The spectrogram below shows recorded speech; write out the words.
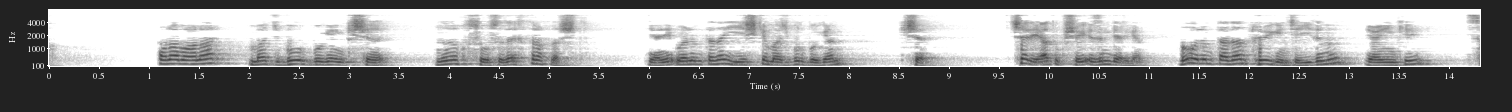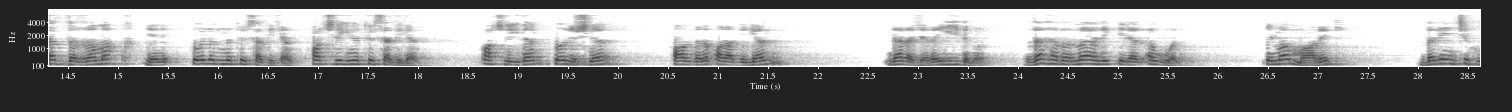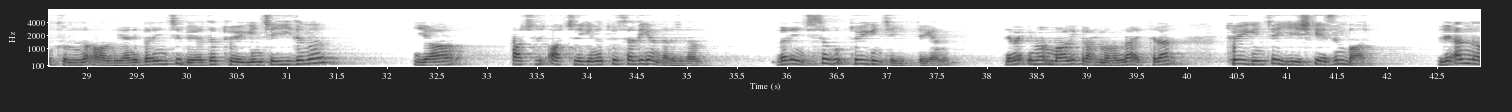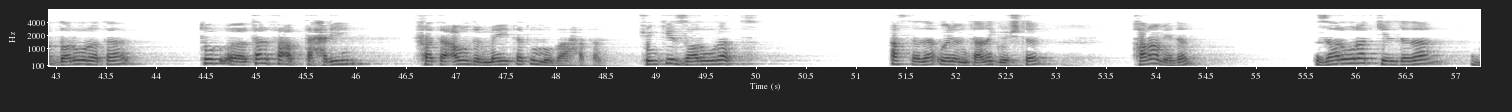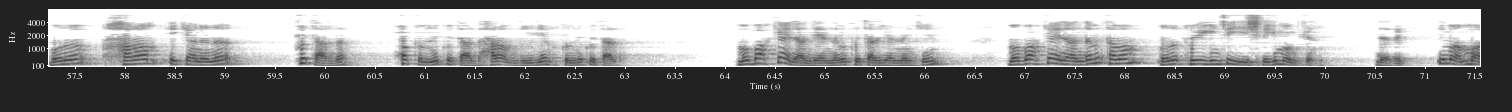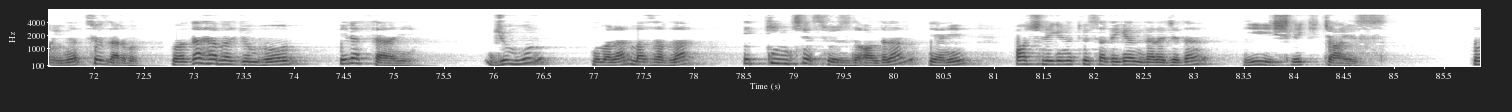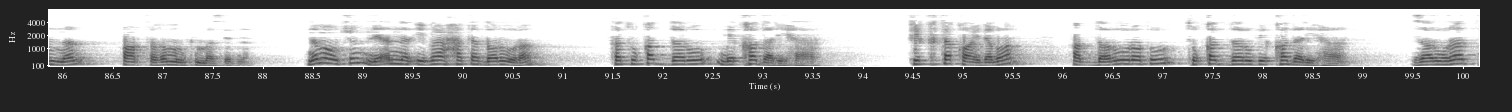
ulamolar majbur bo'lgan kishini xususida ixtiroflashdi ya'ni o'limtadan yeyishga majbur bo'lgan kishi shariat u kishiga izn bergan bu o'limtadan to'yguncha yeydimi yoyinki saddir ramaq ya'ni o'limni to'sadigan ochlikni to'sadigan ochlikdan o'lishni oldini oladigan darajada yeydimi imom molik birinchi hukmni oldi ya'ni birinchi bu yerda to'yguncha yeydimi yo ochligini to'sadigan darajadami birinchisi to'yguncha yeydi degani demak imom molik rahmaulloh aytdilar to'yguncha yeyishga izn bor ترفع التحريم فتعود الميتة مباحة chunki zarurat aslida o'limtani go'shti Harom edi. Zarurat keldida buni harom ekanini ko'tardi. Hukmni ko'tardi. Harom deyilgan hukmni ko'tardi. Mubohga aylandi endi bu ko'tarilgandan keyin. Mubohga aylandimi? Tamom. Uni to'yguncha yeyishligi mumkin dedi. Imom molikni so'zlari bu. Jumhur nimalar? Mazhablar ikkinchi so'zni oldilar. Ya'ni ochligini to'sadigan darajada yeyishlik joiz. Undan ortig'i mumkin emas dedilar. Nima uchun? Fiqda qoida bor. Zarurat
